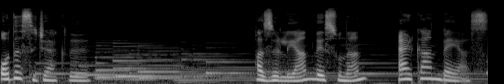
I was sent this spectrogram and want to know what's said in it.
Oda Sıcaklığı. Hazırlayan ve sunan Erkan Beyaz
